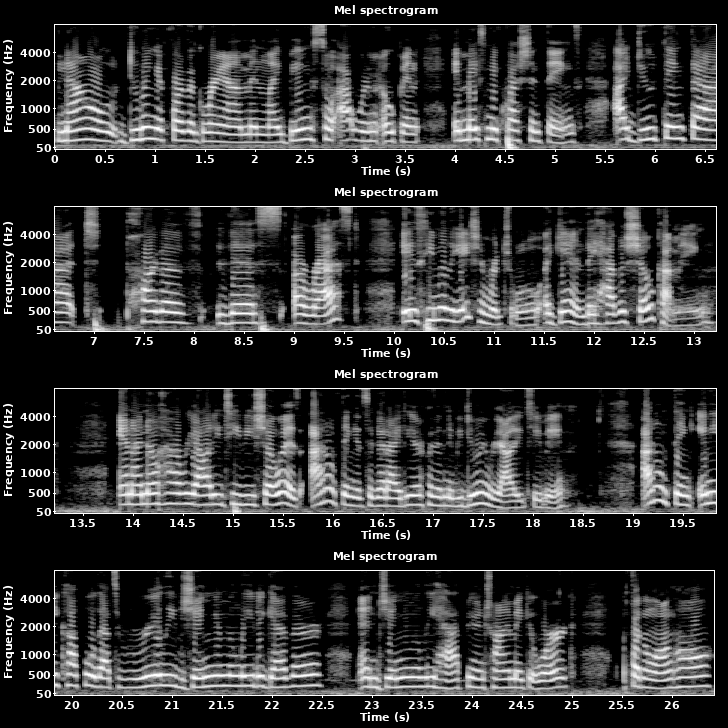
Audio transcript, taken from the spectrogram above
now doing it for the gram and like being so outward and open, it makes me question things. I do think that part of this arrest is humiliation ritual. Again, they have a show coming and I know how a reality TV show is. I don't think it's a good idea for them to be doing reality TV. I don't think any couple that's really genuinely together and genuinely happy and trying to make it work for the long haul,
